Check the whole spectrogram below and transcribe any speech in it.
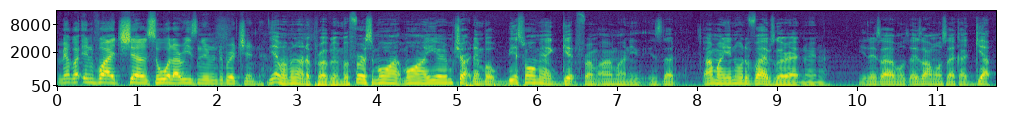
me I go invite Shells to hold a reasoning in the bridging. Yeah, man, not a problem. But first, more, more I hear him chat them. But based on what I get from Armanii is that Armanii, you know the vibes go right now, you know. Yeah, there's almost there's almost like a gap.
